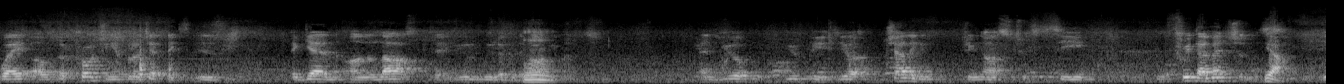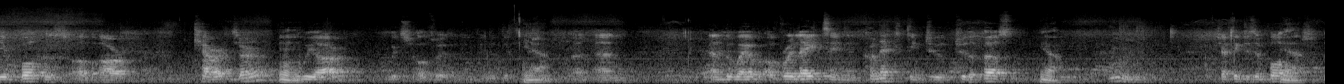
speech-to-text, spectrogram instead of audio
way of approaching apologetics is, again, on the last thing, you, we look at the Mm. argument. And you, you, Pete, you're challenging us to see in three dimensions Yeah. the importance of our character, Mm. who we are, which also is in the definition, Yeah. and, and, and the way of, of relating and connecting to, to the person yeah. which I think is important. Yeah.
